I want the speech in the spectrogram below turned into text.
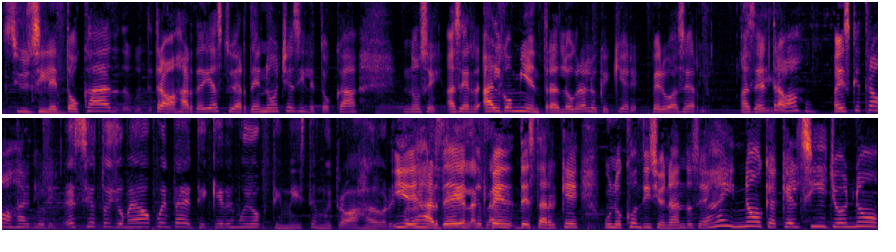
si, si Sí. le toca trabajar de día, estudiar de noche, si le toca, no sé, hacer algo mientras logra lo que quiere, pero hacerlo. Hacer el trabajo. Es que trabajar, Gloria. Es cierto, yo me he dado cuenta de ti que eres muy optimista y muy trabajadora. y dejar de, de estar que uno condicionándose, ay no, que aquel sí, yo no,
